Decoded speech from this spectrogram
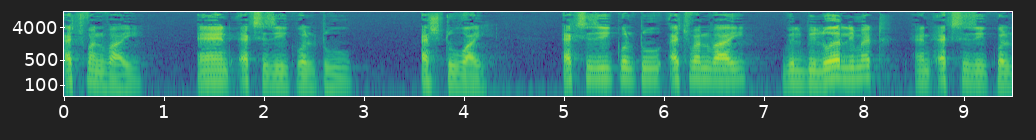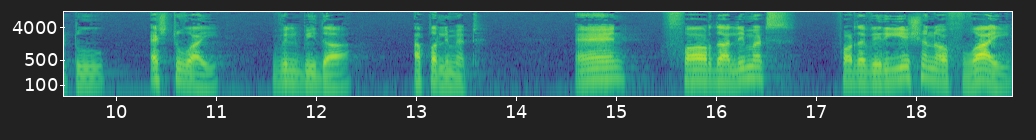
h1y and x is equal to h2y x is equal to h1y will be lower limit and x is equal to h2y will be the upper limit. And for the limits, for the variation of y,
